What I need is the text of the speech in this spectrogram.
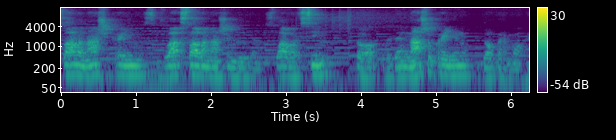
Слава нашій країні, слава нашим людям, слава всім, хто веде нашу країну до перемоги.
